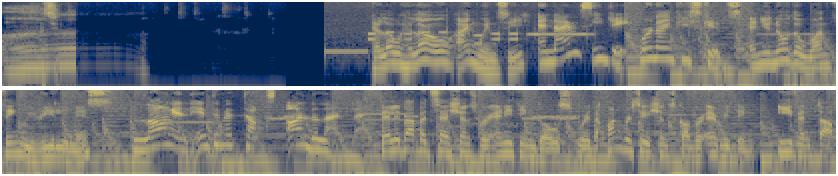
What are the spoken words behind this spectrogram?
Ah. Hello, hello. I'm Wincy. And I'm CJ. We're 90s kids, and you know the one thing we really miss? Long and intimate talks on the landline. Telebabad sessions where anything goes, where the conversations cover everything, even tough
